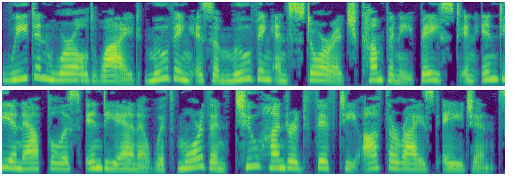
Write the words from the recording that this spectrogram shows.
Wheaton Worldwide Moving is a moving and storage company based in Indianapolis, Indiana with more than 250 authorized agents.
